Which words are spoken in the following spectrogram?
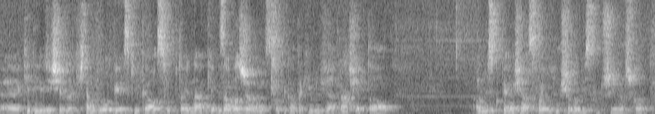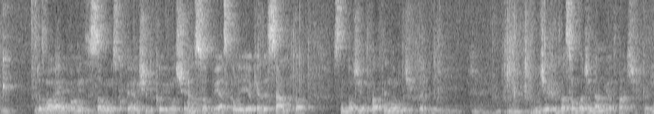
e, kiedy jedzie się w jakiejś tam grupie, jest kilka osób, to jednak jak zauważyłem, spotykam takich ludzi na trasie, to oni skupiają się na swoim środowisku, czyli na przykład rozmawiają pomiędzy sobą, skupiają się tylko i wyłącznie na sobie. Ja z kolei jak jadę sam, to jestem bardziej otwarty na ludzi wtedy i, i ludzie chyba są bardziej na mnie otwarci wtedy.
